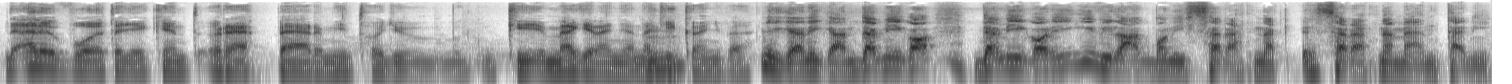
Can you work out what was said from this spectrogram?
De előbb volt egyébként rapper, mint hogy ki, megjelenjen neki könyve. Igen, igen, de még a, de még a régi világban is szeretnek, szeretne menteni.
